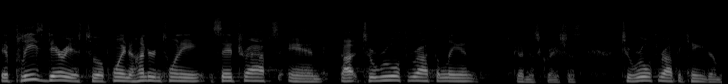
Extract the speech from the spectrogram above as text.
it pleased Darius to appoint 120 satraps and uh, to rule throughout the land goodness gracious, to rule throughout the kingdom,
